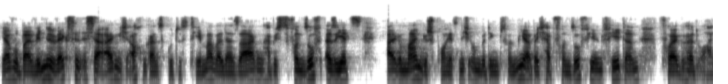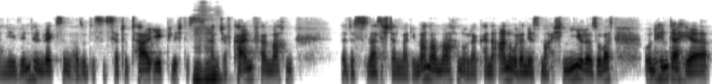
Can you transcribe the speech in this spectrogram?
Ja, wobei Windelwechseln ist ja eigentlich auch ein ganz gutes Thema, weil da sagen, habe ich von so, also jetzt allgemein gesprochen, jetzt nicht unbedingt von mir, aber ich habe von so vielen Vätern vorher gehört, oh nee, Windeln wechseln, also das ist ja total eklig, das mhm. kann ich auf keinen Fall machen. Das lasse ich dann mal die Mama machen oder keine Ahnung, oder nee, das mache ich nie oder sowas. Und hinterher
